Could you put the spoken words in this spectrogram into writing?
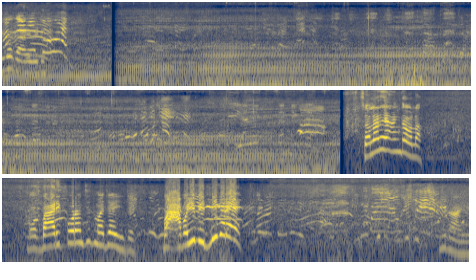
गाडी. चला रे अंग धावला मग बारीक पोरांचीच मजा आहे इथे. बाबा ही भिजली का रे? ही नाही.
